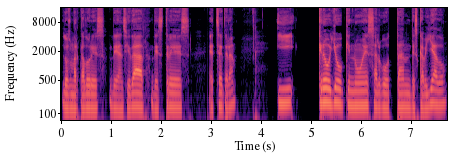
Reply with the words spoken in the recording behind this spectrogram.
los marcadores de ansiedad, de estrés, etc. Y creo yo que no es algo tan descabellado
